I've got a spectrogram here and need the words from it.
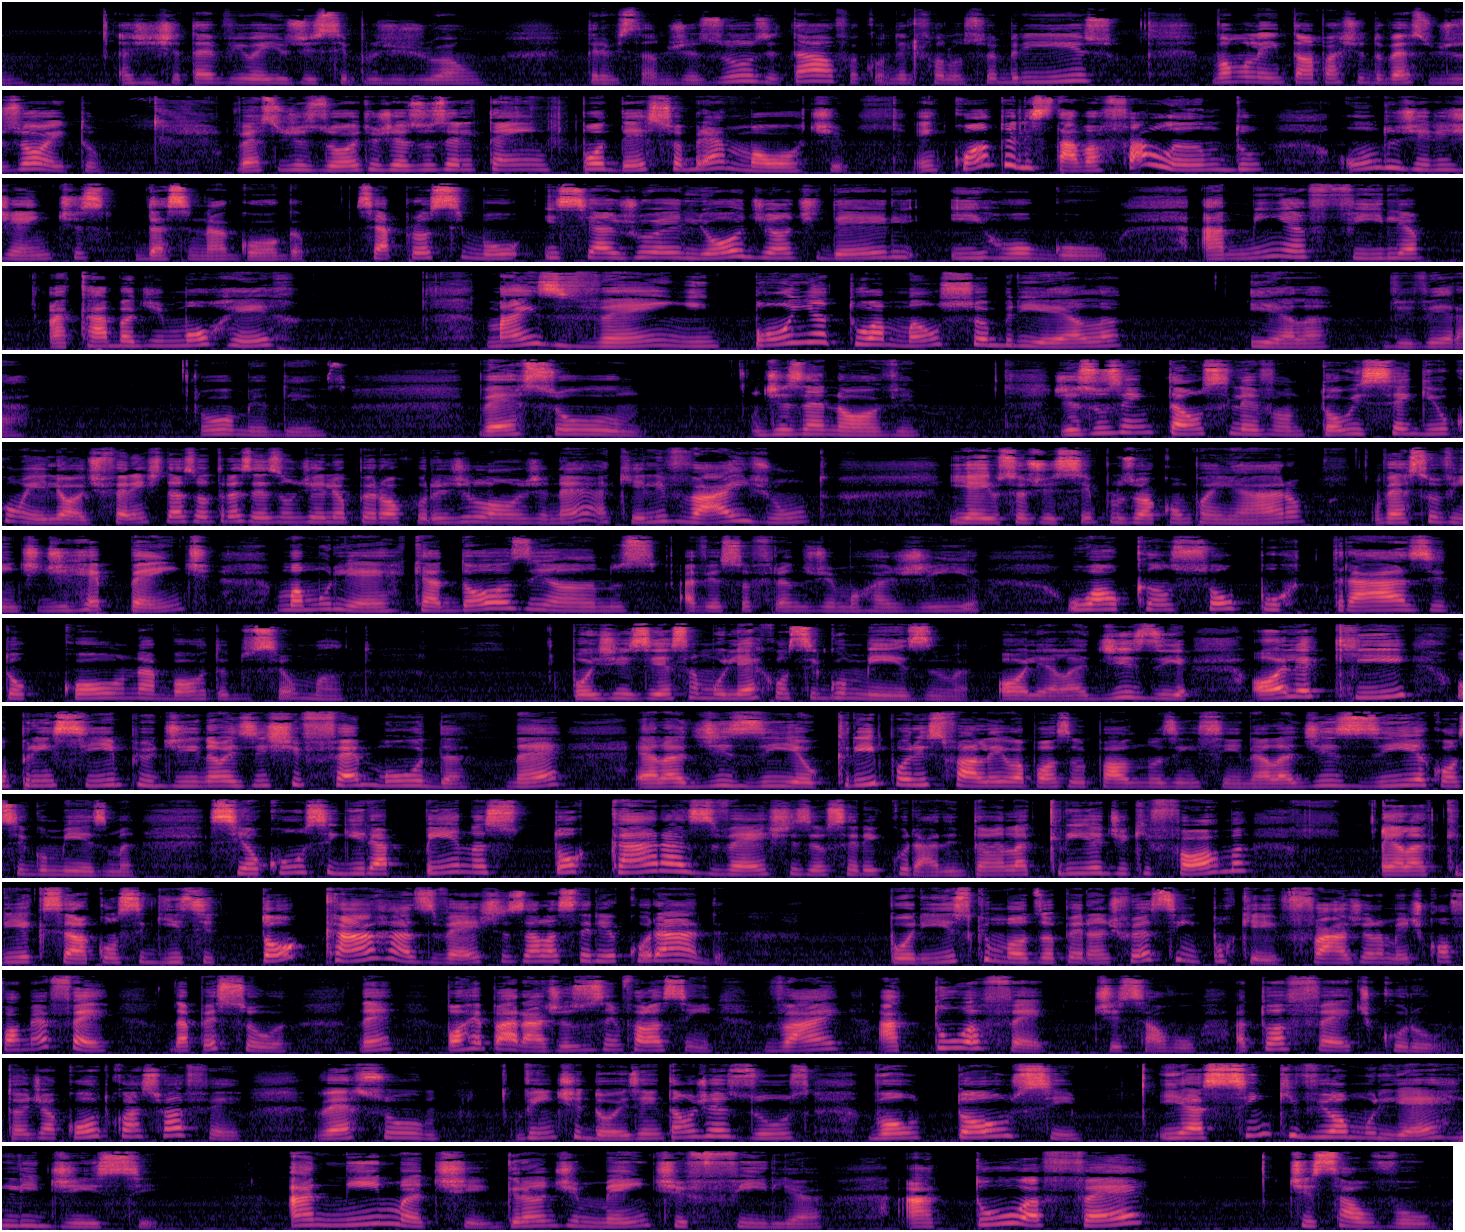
a gente até viu aí os discípulos de João entrevistando Jesus e tal, foi quando ele falou sobre isso. Vamos ler então a partir do verso 18. Verso 18, Jesus ele tem poder sobre a morte. Enquanto ele estava falando, um dos dirigentes da sinagoga se aproximou e se ajoelhou diante dele e rogou: A minha filha acaba de morrer, mas vem, impõe a tua mão sobre ela e ela viverá. Oh, meu Deus. Verso 19. Jesus então se levantou e seguiu com ele. Ó, diferente das outras vezes onde ele operou a cura de longe, né? Aqui ele vai junto. E aí os seus discípulos o acompanharam. Verso 20: De repente, uma mulher que há 12 anos havia sofrendo de hemorragia o alcançou por trás e tocou na borda do seu manto. Pois dizia essa mulher consigo mesma: Olha, ela dizia, olha aqui o princípio de não existe fé muda, né? Ela dizia, eu criei, por isso falei, o apóstolo Paulo nos ensina. Ela dizia consigo mesma: se eu conseguir apenas tocar as vestes, eu serei curada. Então ela cria de que forma? Ela cria que se ela conseguisse tocar as vestes, ela seria curada. Por isso que o modus operandi foi assim, porque faz geralmente conforme a fé da pessoa, né? Pode reparar, Jesus sempre fala assim: vai, a tua fé te salvou, a tua fé te curou. Então, de acordo com a sua fé. Verso 22. Então Jesus voltou-se e, assim que viu a mulher, lhe disse: Anima-te grandemente, filha, a tua fé te salvou.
